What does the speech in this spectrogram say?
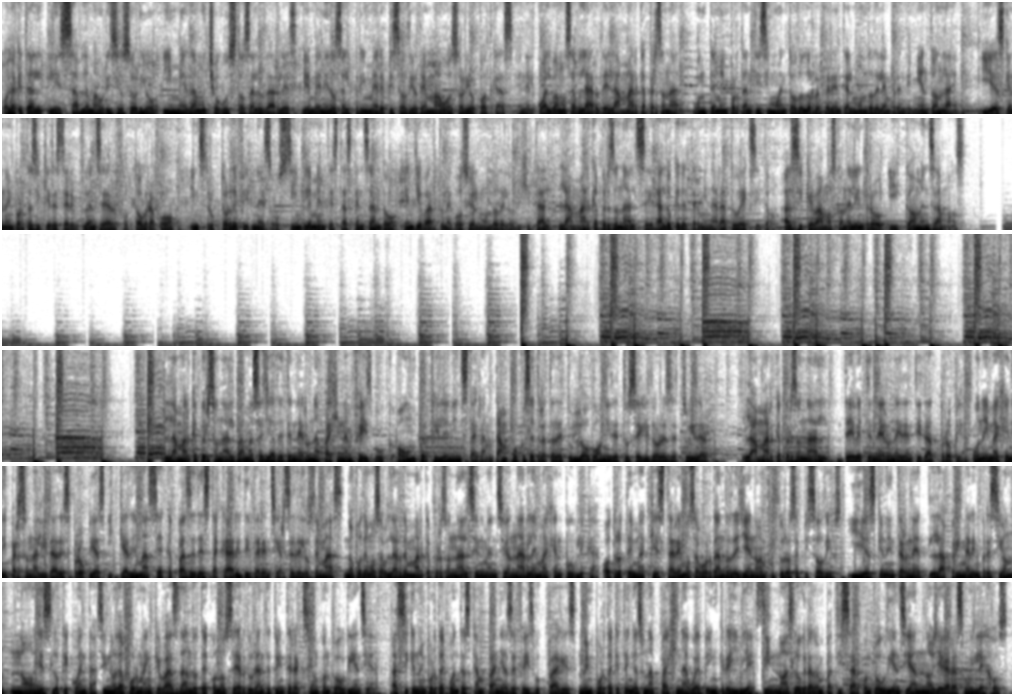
Hola, ¿qué tal? Les habla Mauricio Osorio y me da mucho gusto saludarles. Bienvenidos al primer episodio de Mau Osorio Podcast, en el cual vamos a hablar de la marca personal, un tema importantísimo en todo lo referente al mundo del emprendimiento online. Y es que no importa si quieres ser influencer, fotógrafo, instructor de fitness o simplemente estás pensando en llevar tu negocio al mundo de lo digital, la marca personal será lo que determinará tu éxito. Así que vamos con el intro y comenzamos. La marca personal va más allá de tener una página en Facebook o un perfil en Instagram. Tampoco se trata de tu logo ni de tus seguidores de Twitter. La marca personal debe tener una identidad propia, una imagen y personalidades propias y que además sea capaz de destacar y diferenciarse de los demás. No podemos hablar de marca personal sin mencionar la imagen pública, otro tema que estaremos abordando de lleno en futuros episodios. Y es que en Internet la primera impresión no es lo que cuenta, sino la forma en que vas dándote a conocer durante tu interacción con tu audiencia. Así que no importa cuántas campañas de Facebook pagues, no importa que tengas una página web increíble. Si no has logrado empatizar con tu audiencia, no llegarás muy lejos.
